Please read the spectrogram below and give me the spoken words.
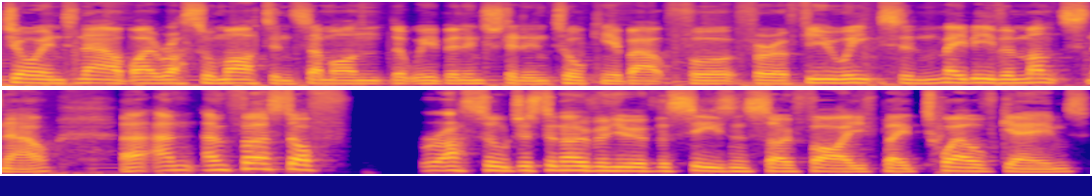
joined now by Russell Martin, someone that we've been interested in talking about for, for a few weeks and maybe even months now. Uh, and, and first off, Russell, just an overview of the season so far. You've played 12 games.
